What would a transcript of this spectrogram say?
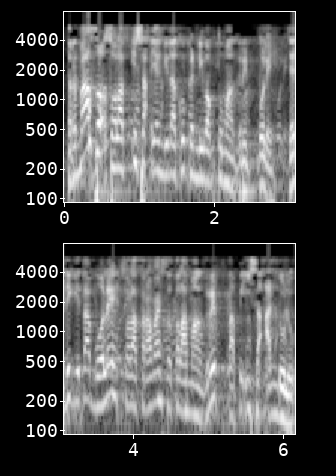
Termasuk sholat isya yang dilakukan di waktu maghrib. Boleh. Jadi kita boleh sholat raweh setelah maghrib tapi isyaan dulu.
